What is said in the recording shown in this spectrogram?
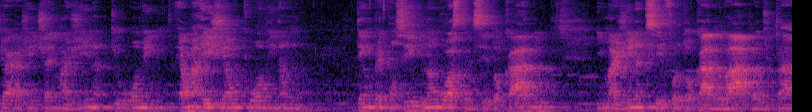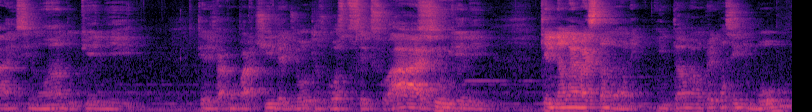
já a gente já imagina que o homem é uma região que o homem não tem um preconceito, não gosta de ser tocado. Imagina que se ele for tocado lá, pode estar insinuando que ele, que ele já compartilha de outros gostos sexuais, que ele, que ele não é mais tão homem. Então é um preconceito bobo,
